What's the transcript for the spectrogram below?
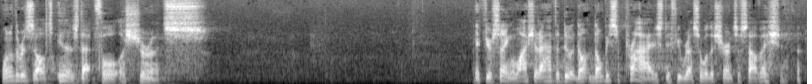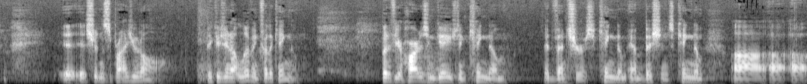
one of the results is that full assurance. If you're saying, why should I have to do it? Don't, don't be surprised if you wrestle with assurance of salvation. it, it shouldn't surprise you at all because you're not living for the kingdom. But if your heart is engaged in kingdom adventures, kingdom ambitions, kingdom uh, uh, uh,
